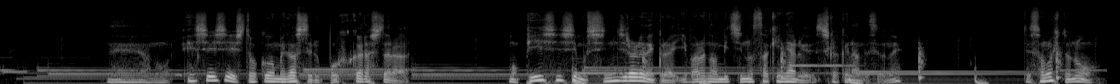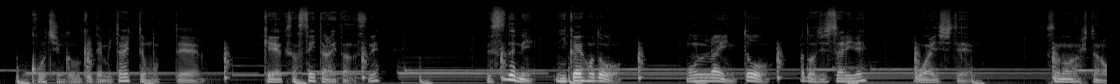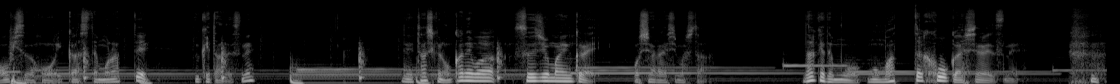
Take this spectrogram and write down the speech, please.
ねあの ACC 取得を目指してる僕からしたらもう PCC も信じられないくらい茨の道の先にある資格なんですよね。でその人のコーチングを受けてみたいって思って契約させていただいたんですね。ですでに2回ほどオンラインとあと実際にねお会いしてその人のオフィスの方を行かせてもらって受けたんですね。で確かにお金は数十万円くらいお支払いしました。だけどももう全く後悔してないですね。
